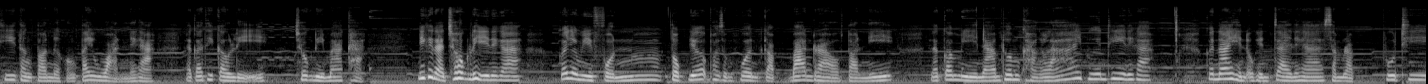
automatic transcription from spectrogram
ที่ทางตอนเหนือของไต้หวันนะคะ แล้วก็ที่เกาหลี โชคดีมากค่ะ นี่ขนาดโชคดีนะคะ ก็ยังมีฝนตกเยอะพอสมควรกับบ้านเราตอนนี้ แล้วก็มีน้ำท่วมขังหลายพื้นที่นะคะก็น่าเห็นอกเห็นใจนะคะสำหรับผู้ที่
